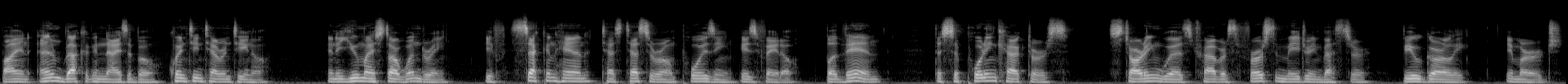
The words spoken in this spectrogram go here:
by an unrecognizable Quentin Tarantino. And you might start wondering if secondhand testosterone poisoning is fatal. But then, the supporting characters, starting with Travis's first major investor, Bill Gurley, emerge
